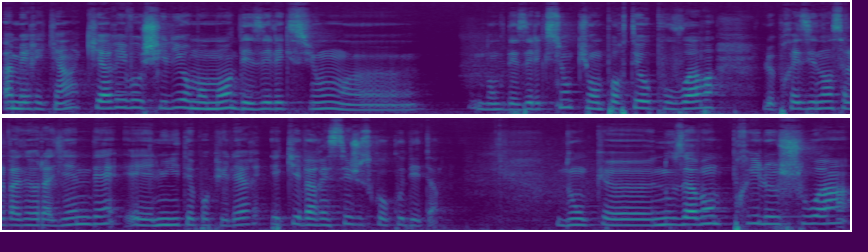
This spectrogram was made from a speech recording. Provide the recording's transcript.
américain qui arrive au Chili au moment des élections. donc des élections qui ont porté au pouvoir le président Salvador Allende et l'unité populaire et qui va rester jusqu'au coup d'État. Donc euh, nous avons pris le choix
